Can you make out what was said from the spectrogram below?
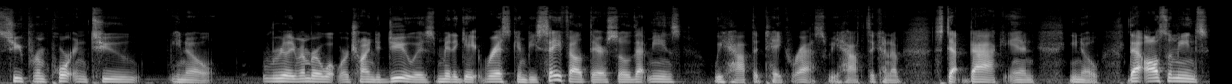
super important to you know really remember what we're trying to do is mitigate risk and be safe out there. So that means we have to take rest. We have to kind of step back. And, you know, that also means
